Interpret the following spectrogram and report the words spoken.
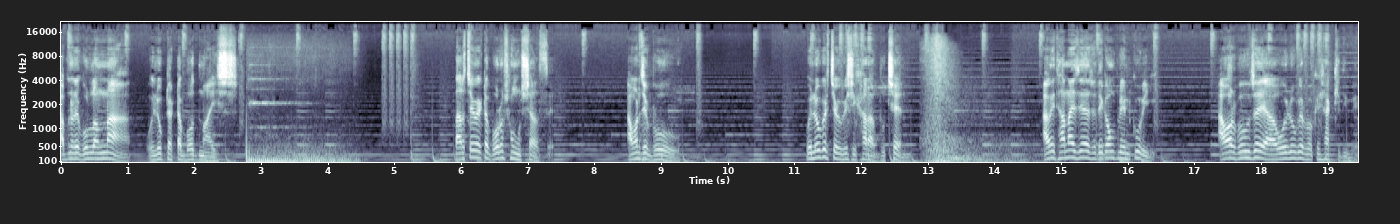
আপনারে বললাম না, ওই লোকটা একটা বদমাইশ। তার চেয়েও একটা বড় সমস্যা আছে। আমার যে বউ, ওই লোকের চেয়েও বেশি খারাপ, বুঝছেন? আমি থানায় যেয়ে যদি কমপ্লেন করি, আমার বউ যায় ওই লোকের পক্ষে সাক্ষী দিবে।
